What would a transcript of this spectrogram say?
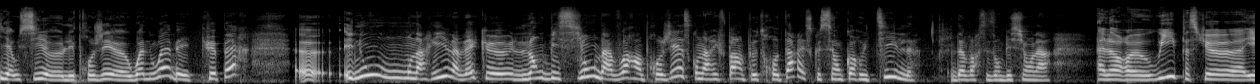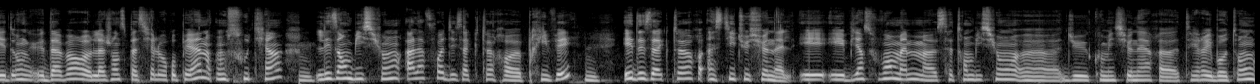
Il y a aussi les projets OneWeb et Kuiper. et nous, on arrive avec l'ambition d'avoir un projet. Est-ce qu'on n'arrive pas un peu trop tard? Est-ce que c'est encore utile d'avoir ces ambitions-là? Alors euh, oui, parce que et donc d'abord l'agence spatiale européenne, on soutient mm. les ambitions à la fois des acteurs euh, privés mm. et des acteurs institutionnels. Et, bien souvent même euh, cette ambition du commissionnaire Thierry Breton,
